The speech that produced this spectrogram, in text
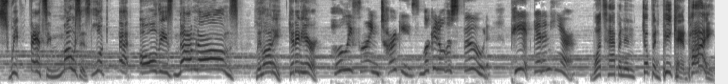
Sweet fancy Moses! Look at all these nom noms! Leilani, get in here! Holy flying turkeys! Look at all this food! Pete, get in here! What's happening? Jumping pecan pie!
